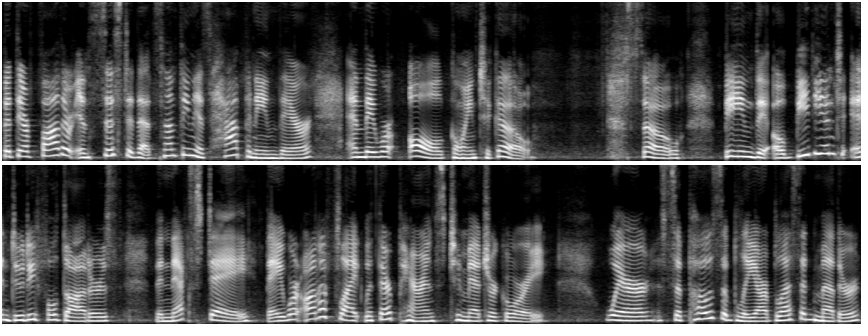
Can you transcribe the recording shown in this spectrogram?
but their father insisted that something is happening there and they were all going to go. So, being the obedient and dutiful daughters, the next day they were on a flight with their parents to Medjugorje, where supposedly our Blessed Mother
